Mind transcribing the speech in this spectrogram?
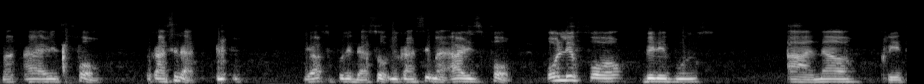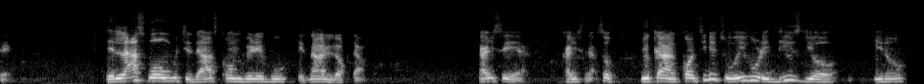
My iris four. You can see that. you have to put it there. So you can see my iris four. Only four variables are now created. The last one, which is the outcome variable, is now locked out. Can you see here? Can you see that? So you can continue to even reduce your, you know,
